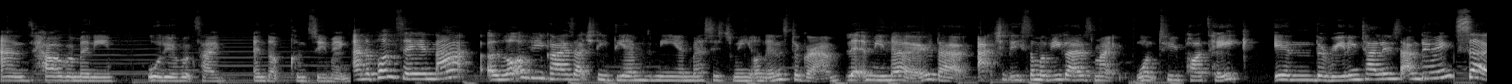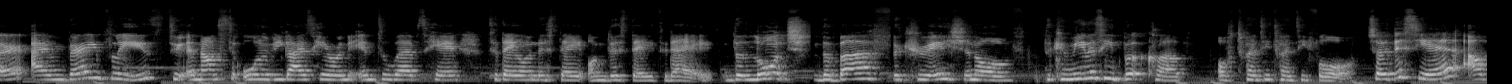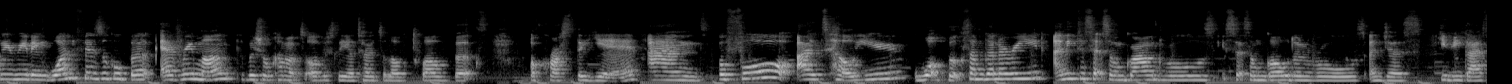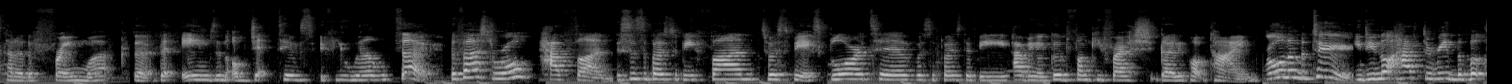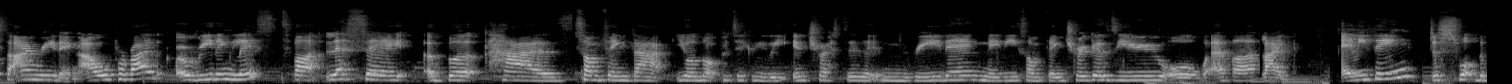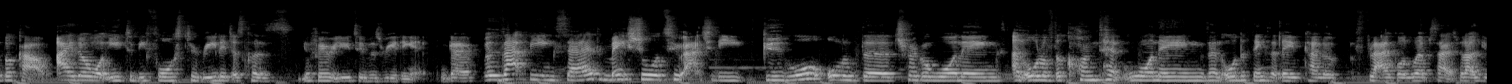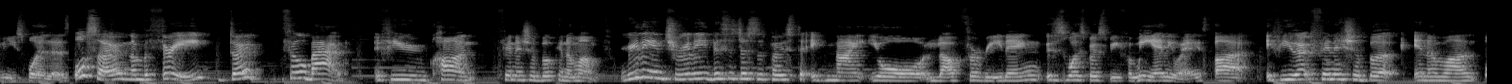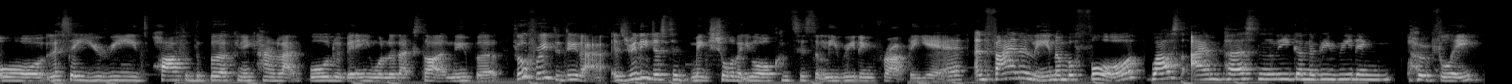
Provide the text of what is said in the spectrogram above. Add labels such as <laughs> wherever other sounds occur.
and however many audiobooks I end up consuming. And upon saying that, a lot of you guys actually DM'd me and messaged me on Instagram letting me know that actually some of you guys might want to partake in the reading challenge that I'm doing. So I'm very pleased to announce to all of you guys here on the interwebs here today on this day, on this day today, the launch, the birth, the creation of the Communitee Book Club of 2024. So this year I'll be reading one physical book every month which will come up to obviously a total of 12 books across the year. And before I tell you what books I'm gonna read, I need to set some ground rules, set some golden rules, and just give you guys kind of the framework, the, the aims and objectives, if you will. So the first rule, have fun. This is supposed to be fun, supposed to be explorative, we're supposed to be having a good funky fresh girly pop time. Rule number two, you do not have to read the books that I'm reading. I will provide a reading list, but let's say a book has something that you're not particularly interested in reading, maybe something triggers you or whatever, like anything, just swap the book out. I don't want you to be forced to read it just because your favorite YouTuber is reading it, okay? With that being said, make sure to actually Google all of the trigger warnings and all of the content warnings and all the things that they kind of flag on websites without giving you spoilers. Also, number three, don't feel bad if you can't finish a book in a month. Really and truly, this is just supposed to ignite your love for reading. This is what's supposed to be for me anyways. But if you don't finish a book in a month or let's say you read half of the book and you're kind of like bored with it and you want to like start a new book, feel free to do that. It's really just to make sure that you're consistently reading throughout the year. And finally, number four, whilst I'm personally going to be reading, hopefully,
